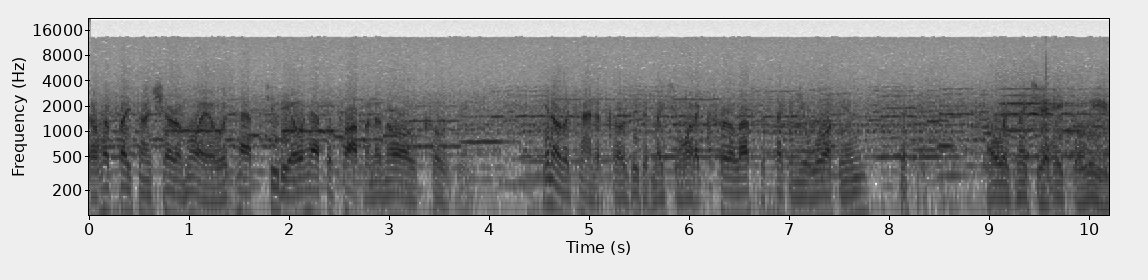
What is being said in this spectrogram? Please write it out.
So her place on Cherimoya was half studio, half apartment, and all cozy. You know the kind of cozy that makes you want to curl up the second you walk in? Always makes you hate to leave.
